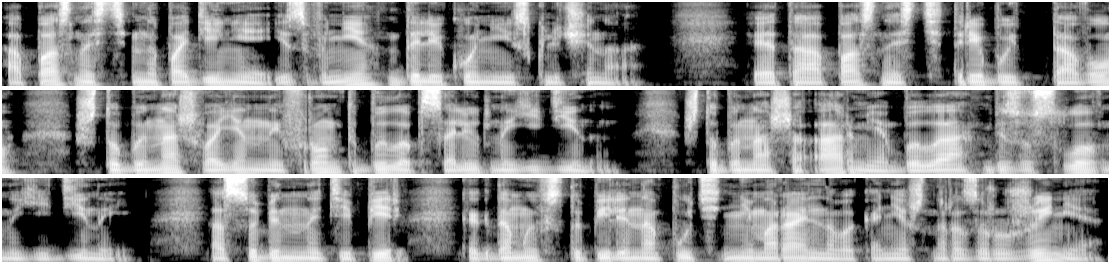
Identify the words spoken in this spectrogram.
опасность нападения извне далеко не исключена. Эта опасность требует того, чтобы наш военный фронт был абсолютно единым, чтобы наша армия была безусловно единой, особенно теперь, когда мы вступили на путь не морального, конечно, разоружения,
